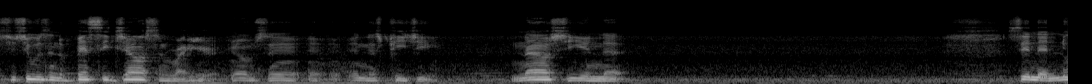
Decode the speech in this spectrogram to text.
She she was in the Betsey Johnson right here. You know what I'm saying? In, in- in this PG. Now she in that. In that new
